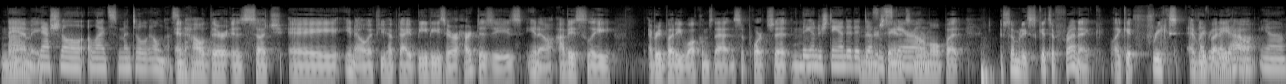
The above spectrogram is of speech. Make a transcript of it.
NAMI, National Alliance of Mental Illness, and how there is such a you know, if you have diabetes or heart disease, you know, obviously everybody welcomes that and supports it, and they understand it. It doesn't understand scare it's normal, but if somebody's schizophrenic, like it freaks everybody, Everybody out. out, yeah.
